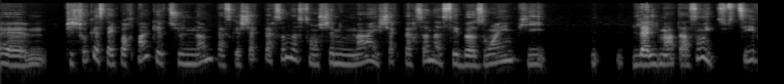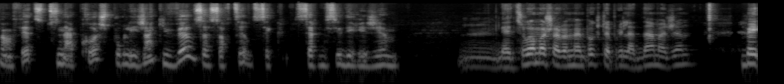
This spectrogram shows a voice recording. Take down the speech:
Euh, puis je trouve que c'est important que tu le nommes parce que chaque personne a son cheminement et chaque personne a ses besoins. Puis l'alimentation intuitive, en fait, c'est une approche pour les gens qui veulent se sortir du service des régimes. Hmm. Ben, tu vois, moi, je ne savais même pas que je t'ai pris là-dedans, imagine. Bien,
